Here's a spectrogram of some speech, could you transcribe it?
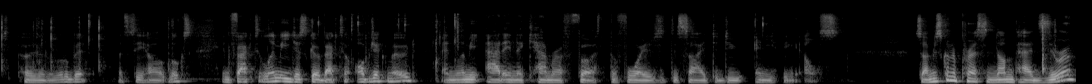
Just pose it a little bit. Let's see how it looks. In fact, let me just go back to object mode and let me add in a camera first before I decide to do anything else. So I'm just going to press numpad 0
